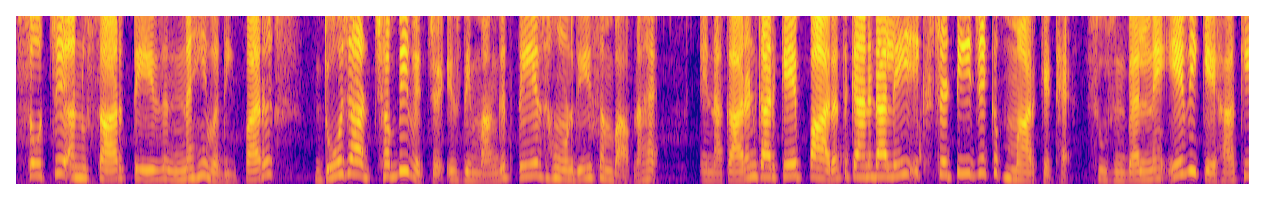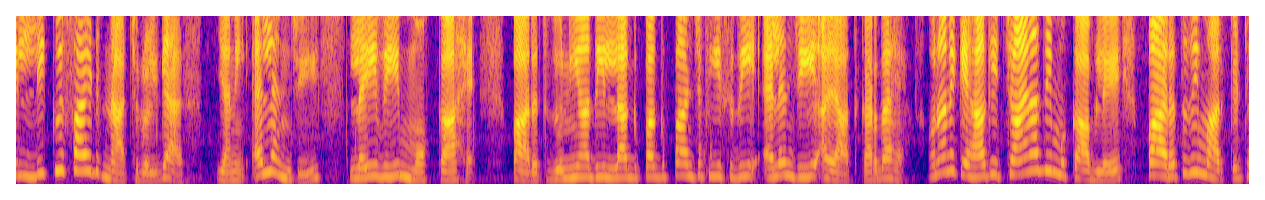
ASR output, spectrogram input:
ਸੋਚੇ ਅਨੁਸਾਰ ਤੇਜ਼ ਨਹੀਂ ਵਧੀ, ਪਰ 2026 ਵਿੱਚ ਇਸ ਦੀ ਮੰਗ ਤੇਜ਼ ਹੋਣ ਦੀ ਸੰਭਾਵਨਾ ਹੈ। ਇਨਾ ਕਾਰਨ ਕਰਕੇ ਭਾਰਤ ਕੈਨੇਡਾ ਲਈ ਇੱਕ ਸਟ੍ਰੈਟੇਜਿਕ ਮਾਰਕੀਟ ਹੈ। ਸੂਜ਼ਨ ਬੈਲ ਨੇ ਇਹ ਵੀ ਕਿਹਾ ਕਿ ਲਿਕੁਇਫਾਈਡ ਨੈਚੁਰਲ ਗੈਸ, ਯਾਨੀ LNG ਲਈ ਵੀ ਮੌਕਾ ਹੈ। ਭਾਰਤ ਦੁਨੀਆ ਦੀ ਲਗਭਗ 5% ਦੀ LNG ਆਯਾਤ ਕਰਦਾ ਹੈ। ਉਹਨਾਂ ਨੇ ਕਿਹਾ ਕਿ ਚਾਈਨਾ ਦੇ ਮੁਕਾਬਲੇ ਭਾਰਤ ਦੀ ਮਾਰਕੀਟ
